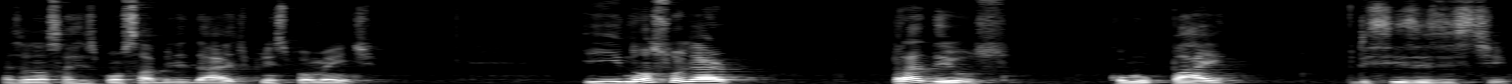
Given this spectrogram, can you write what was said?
mas a nossa responsabilidade principalmente. E nosso olhar para Deus como Pai precisa existir.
